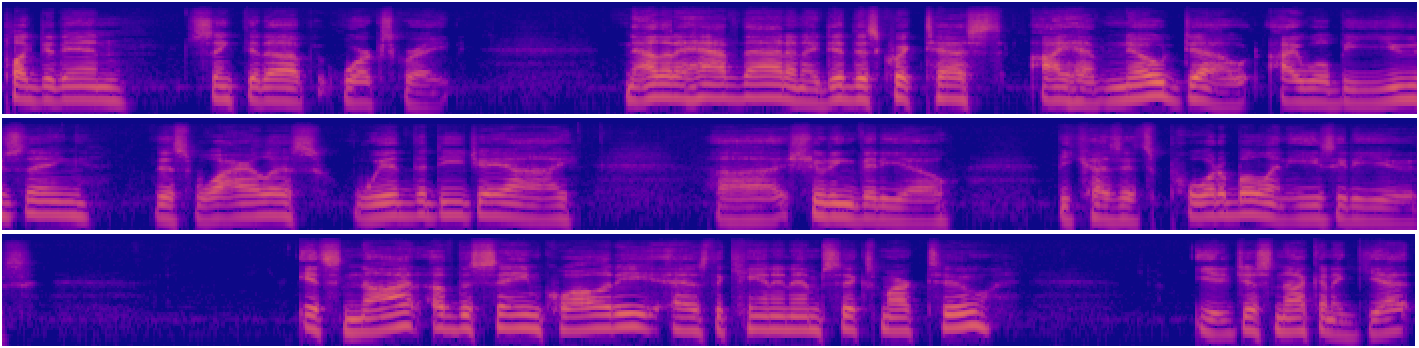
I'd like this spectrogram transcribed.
plugged it in, synced it up, works great. Now that I have that and I did this quick test, I have no doubt I will be using this wireless with the DJI uh, shooting video because it's portable and easy to use. It's not of the same quality as the Canon M6 Mark II. You're just not going to get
